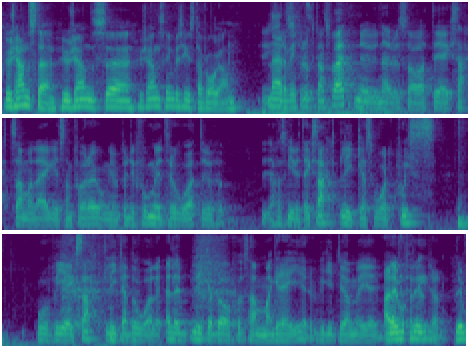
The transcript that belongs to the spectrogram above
Hur känns det? Hur känns, hur känns det inför sista frågan? Det känns Nervigt. fruktansvärt nu när du sa att det är exakt samma läge som förra gången. För det får mig ju tro att du har skrivit exakt lika svårt quiz. Och vi är exakt lika dåliga, eller lika bra på samma grejer. Vilket gör mig Ja, det, väldigt det, förvirrad. det,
